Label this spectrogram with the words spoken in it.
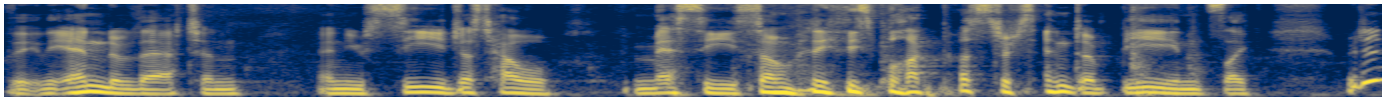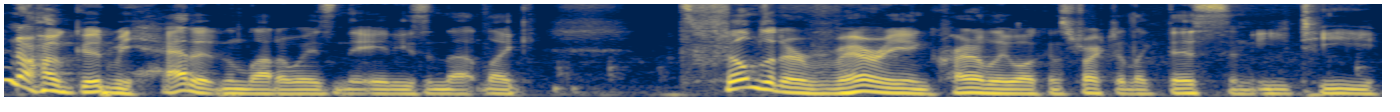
the, the end of that and and you see just how messy so many of these blockbusters end up being it's like we didn't know how good we had it in a lot of ways in the 80s and that like films that are very incredibly well constructed like this and E.T.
